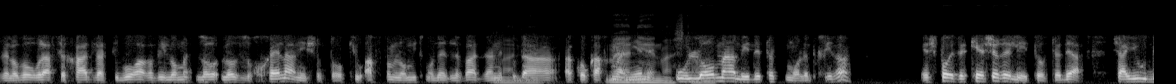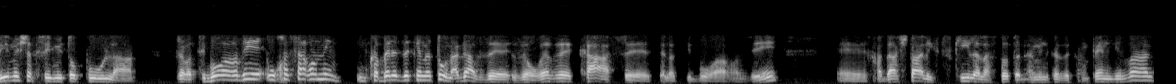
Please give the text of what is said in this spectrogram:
זה לא ברור לאף אחד, והציבור הערבי לא, לא, לא זוכה להעניש אותו, כי הוא אף פעם לא מתמודד לבד, זו הנקודה הכל כך מעניינת. הוא לא מעמיד את עצמו לבחירה. יש פה איזה קשר אליטו, אתה יודע, שהיהודים משתפים איתו פעולה. עכשיו, הציבור הערבי הוא חסר אונים, הוא מקבל את זה כנתון. אגב, זה, זה עורר כעס אה, אצל הציבור הערבי. אה, חד"ש-תע"ל השכילה לעשות מין כזה קמפיין גוואלד,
